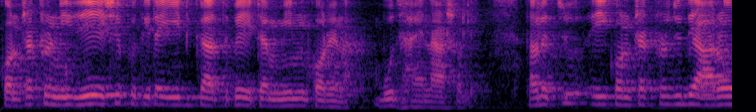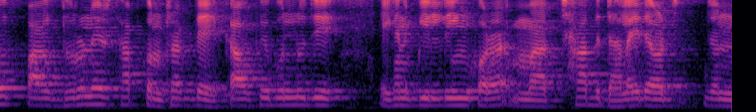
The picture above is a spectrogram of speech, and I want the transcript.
কন্ট্রাক্টর নিজে এসে প্রতিটা ইট গাঁথবে, এটা মিন করে না, বুঝায় না আসলে। তাহলে এই কন্ট্রাক্টর যদি আরও পাঁচ ধরনের সাব কন্ট্রাক্ট দেয় কাউকে বলল যে এখানে বিল্ডিং করা মা, ছাদ ঢালাই দেওয়ার জন্য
